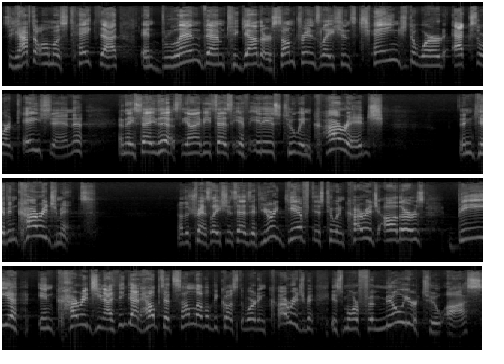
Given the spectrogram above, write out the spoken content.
So you have to almost take that and blend them together. Some translations change the word exhortation and they say this. The NIV says, if it is to encourage, then give encouragement. Another translation says, if your gift is to encourage others, be encouraging. I think that helps at some level because the word encouragement is more familiar to us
